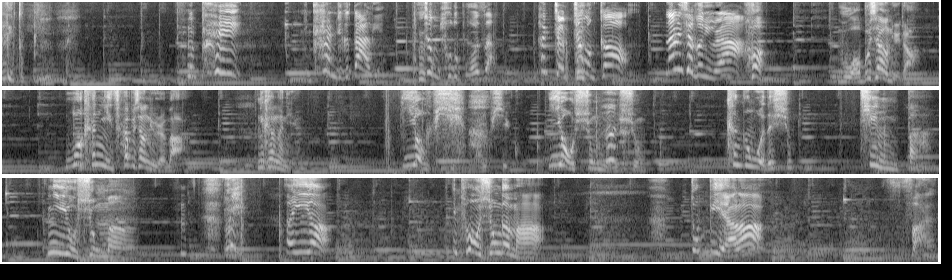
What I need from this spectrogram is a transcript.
哪里都比。你美我呸！你看你这个大脸这么粗的脖子还长这么高哪里像个女人啊？哼我不像女的。我看你才不像女人吧。你看看你要屁没屁股要胸没胸看看我的胸挺拔。你有胸吗？哼你哎呀你碰我胸干嘛？都瘪了。烦。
